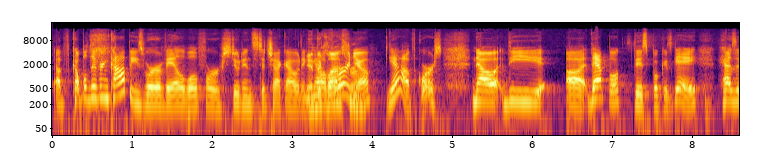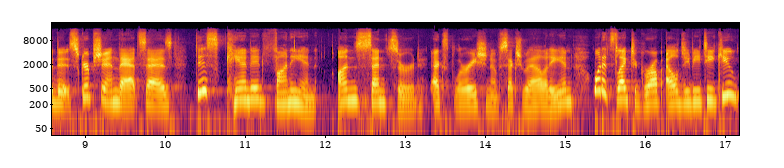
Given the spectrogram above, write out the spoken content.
a couple different copies were available for students to check out in, In California. yeah, of course. Now, the uh, that book, This Book is Gay, has a description that says this candid, funny, and uncensored exploration of sexuality and what it's like to grow up LGBTQ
